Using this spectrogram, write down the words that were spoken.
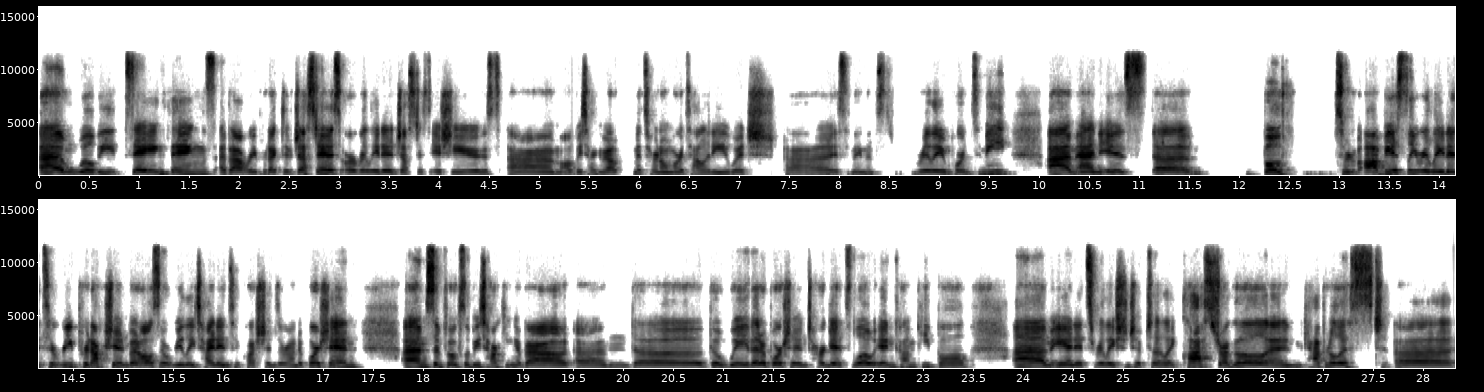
um, will be saying things about reproductive justice or related justice issues. Um, I'll be talking about maternal mortality, which uh, is something that's really important to me um, and is uh, both sort of obviously related to reproduction, but also really tied into questions around abortion. Um, some folks will be talking about um, the, the way that abortion targets low income people um, and its relationship to like class struggle and capitalist uh,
